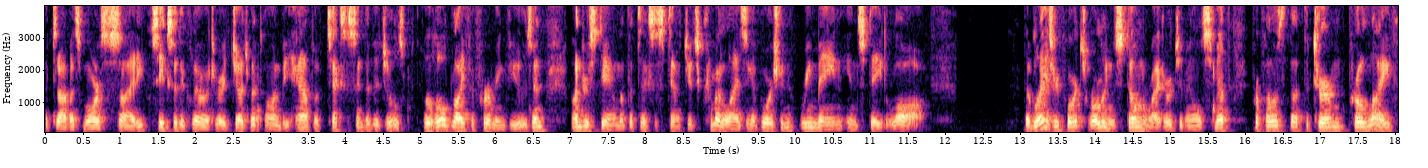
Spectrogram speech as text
The Thomas More Society seeks a declaratory judgment on behalf of Texas individuals who hold life affirming views and understand that the Texas statutes criminalizing abortion remain in state law. The Blaze Report's Rolling Stone writer Jamil Smith proposed that the term pro life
